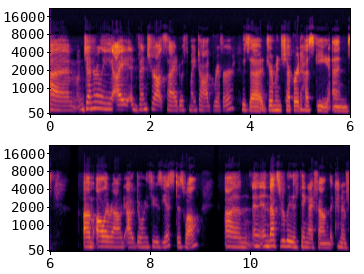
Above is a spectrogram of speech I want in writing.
Um, generally, I adventure outside with my dog River, who's a German Shepherd Husky and um, all around outdoor enthusiast as well. Um, and, and that's really the thing I found that kind of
